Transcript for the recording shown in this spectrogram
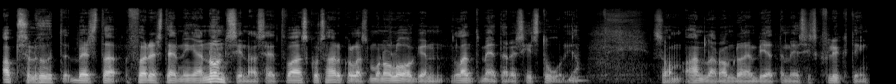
absolut bästa föreställningar någonsin har sett var Asko Sarkolas monologen Lantmätares historia. Mm. Som handlar om då en vietnamesisk flykting.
